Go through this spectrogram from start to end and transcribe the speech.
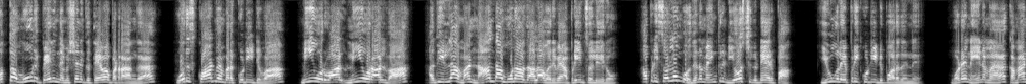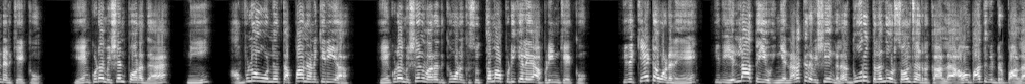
மொத்தம் மூணு பேர் இந்த மிஷனுக்கு தேவைப்படுறாங்க. ஒரு ஸ்குவாட் மெம்பரை கூட்டிட்டு வா. நீ ஒரு ஆள் நீ ஒரு ஆள் வா. அது இல்லாம நான் தான் மூணாவது ஆளா வருவேன் அப்படின்னு சொல்லிரும். அப்படி சொல்லும் போது நம்ம என்கிரிட் யோசிச்சுக்கிட்டே இருப்பான். இவங்களை எப்படி கூட்டிட்டு போறதுன்னு. உடனே நம்ம கமாண்டர் கேட்கும். என் கூட மிஷன் போறத நீ அவ்வளோ ஒண்ணு தப்பா நினைக்கிறியா? என் கூட மிஷன் வர்றதுக்கு உனக்கு சுத்தமா பிடிக்கலையா? அப்படின்னு கேட்கும். இது கேட்ட உடனே இது எல்லாத்தையும் இங்க நடக்கிற விஷயங்களை தூரத்துல இருந்து ஒரு சோல்ஜர் இருக்கான்ல அவன் பாத்துக்கிட்டு இருப்பான்ல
